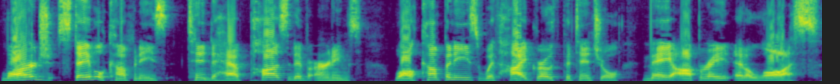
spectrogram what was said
Large, stable companies tend to have positive earnings, while companies with high growth potential may operate at a loss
